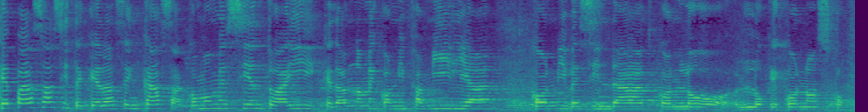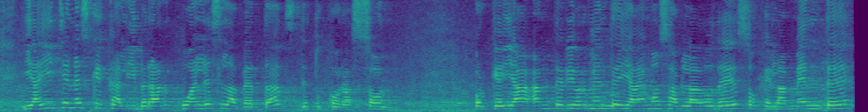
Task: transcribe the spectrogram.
¿Qué pasa si te quedas en casa? ¿Cómo me siento ahí, quedándome con mi familia, con mi vecindad, con lo, lo que conozco? Y ahí tienes que calibrar cuál es la verdad de tu corazón. Porque ya anteriormente ya hemos hablado de eso, que la mente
